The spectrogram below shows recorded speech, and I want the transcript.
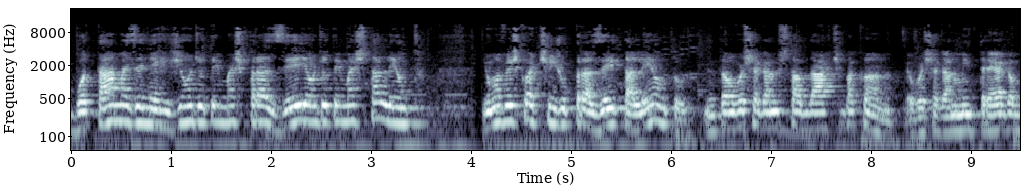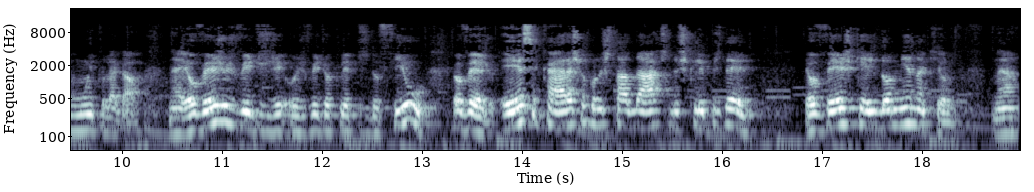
botar mais energia onde eu tenho mais prazer e onde eu tenho mais talento. E uma vez que eu atinjo o prazer e talento, então eu vou chegar no estado da arte bacana. Eu vou chegar numa entrega muito legal. Né? Eu vejo os vídeos, de, os videoclipes do Phil, eu vejo, esse cara chegou no estado da arte dos clipes dele. Eu vejo que ele domina aquilo. Né?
